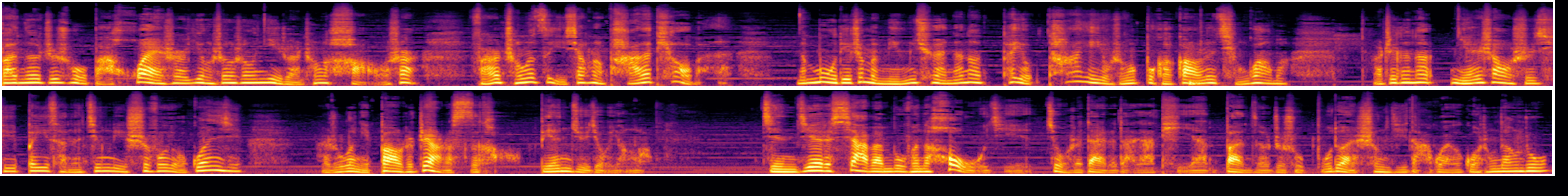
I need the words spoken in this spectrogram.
班泽之处把坏事硬生生逆转成了好事，反而成了自己向上爬的跳板。那目的这么明确，难道他有他也有什么不可告人的情况吗？啊，这跟他年少时期悲惨的经历是否有关系？啊，如果你抱着这样的思考，编剧就赢了。紧接着下半部分的后五集，就是带着大家体验半泽之树不断升级打怪的过程当中，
